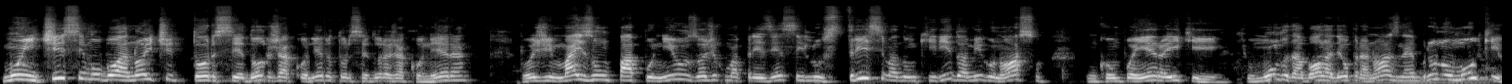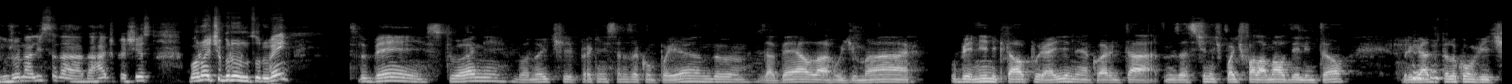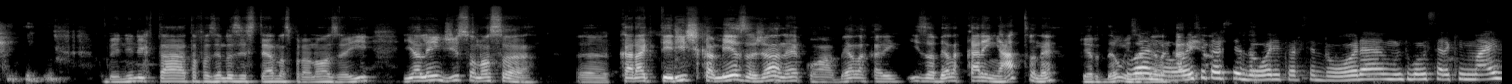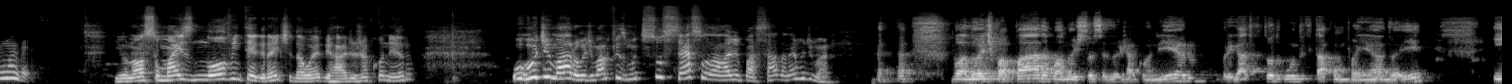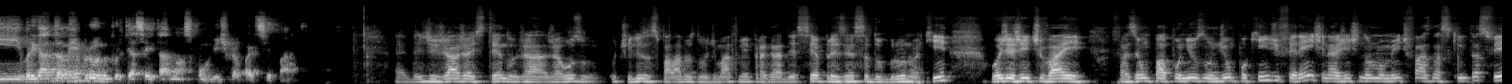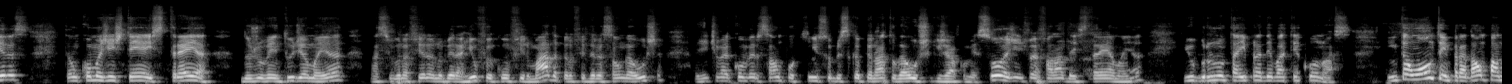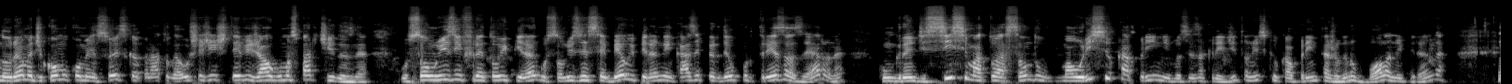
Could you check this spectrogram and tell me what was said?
Muitíssimo boa noite, torcedor jaconeiro, torcedora jaconeira. Hoje mais um Papo News, hoje com uma presença ilustríssima de um querido amigo nosso, um companheiro aí que, que o mundo da bola deu para nós, né? Bruno Muck, o jornalista da, da Rádio Caxias. Boa noite, Bruno, tudo bem? Tudo bem, Stuane. Boa noite para quem está nos acompanhando, Isabela, Rudimar, o Benini que estava por aí, né? Agora ele está nos assistindo, a gente pode falar mal dele então. Obrigado pelo convite. O Benini que está tá fazendo as externas para nós aí. E além disso, a nossa uh, característica mesa já, né? Com a bela Care... Isabela Carenhato, né? Perdão, Isabela. Boa noite, Carenhato. torcedor e torcedora. Muito bom estar aqui mais uma vez. E o nosso mais novo integrante da Web Rádio Jaconeiro, o Rudimar. O Rudimar fez muito sucesso na live passada, né, Rudimar? boa noite, papada. Boa noite, torcedor jaconeiro. Obrigado por todo mundo que está acompanhando aí. E obrigado também, Bruno, por ter aceitado nosso convite para participar. É, desde já já estendo, já, já uso, utilizo as palavras do Rudimar também para agradecer a presença do Bruno aqui. Hoje a gente vai fazer um Papo News num dia um pouquinho diferente, né? A gente normalmente faz nas quintas-feiras. Então, como a gente tem a estreia do Juventude amanhã, na segunda-feira no Beira Rio, foi confirmada pela Federação Gaúcha. A gente vai conversar um pouquinho sobre esse campeonato gaúcho que já começou, a gente vai falar da estreia amanhã e o Bruno está aí para debater com nós. Então, ontem, para dar um panorama de como começou esse campeonato gaúcho, a gente teve já algumas partidas, né? O São Luís enfrentou o Ipiranga, o São Luís recebeu o Ipiranga em casa e perdeu por 3 a 0, né? Com grandíssima atuação do Maurício Caprini. Vocês acreditam nisso que o Caprini está jogando bola no Ipiranga?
